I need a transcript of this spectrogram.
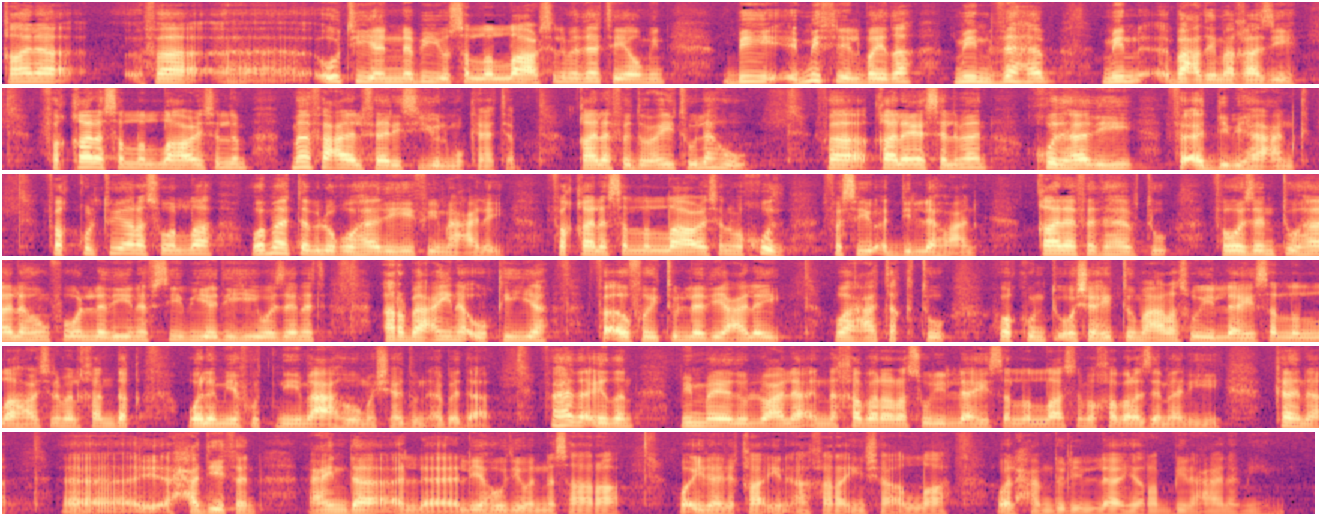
قال فأوتي النبي صلى الله عليه وسلم ذات يوم بمثل البيضة من ذهب من بعض مغازيه. فقال صلى الله عليه وسلم ما فعل الفارسي المكاتب؟ قال فدعيت له. فقال يا سلمان خذ هذه فأد بها عنك. فقلت يا رسول الله وما تبلغ هذه فيما علي؟ فقال صلى الله عليه وسلم خذ فسيؤدي الله عنك. قال فذهبت فوزنتها لهم فوالذي نفسي بيده وزنت أربعين أوقية فأوفيت الذي علي وعتقت وكنت وشهدت مع رسول الله صلى الله عليه وسلم الخندق ولم يفتني معه مشهد أبدا. فهذا أيضا مما يدل على أن خبر رسول الله صلى الله عليه وسلم وخبر زمانه كان آه، حديثا عند اليهود والنصارى. وإلى لقاء آخر إن شاء الله. والحمد لله رب العالمين.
